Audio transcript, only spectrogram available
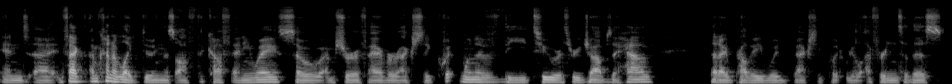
And uh, in fact, I'm kind of like doing this off the cuff anyway. So I'm sure if I ever actually quit one of the two or three jobs I have, that I probably would actually put real effort into this.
